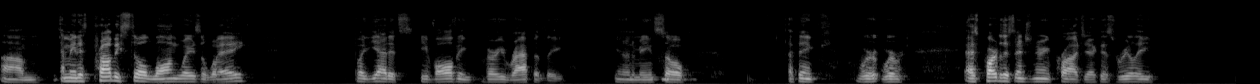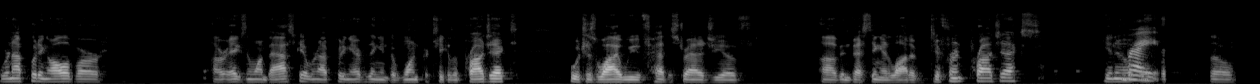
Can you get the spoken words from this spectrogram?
um, I mean, it's probably still a long ways away, but yet it's evolving very rapidly. You know what I mean? So I think we're, we're as part of this engineering project is really we're not putting all of our our eggs in one basket. We're not putting everything into one particular project, which is why we've had the strategy of of investing in a lot of different projects. You know, right? So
